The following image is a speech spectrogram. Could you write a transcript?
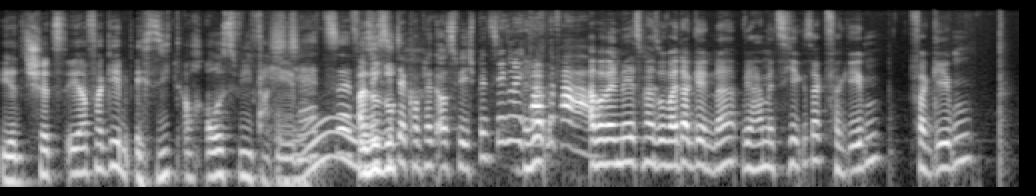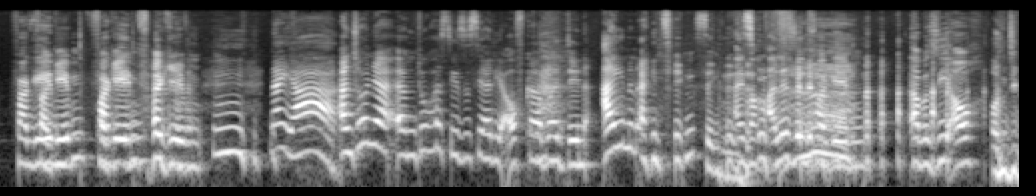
Ihr schätzt eher vergeben. Es sieht auch aus wie vergeben. Schätze. Für Also mich so- sieht der komplett aus wie ich bin Single, ich brauche eine Frau. Aber wenn wir jetzt mal so weitergehen, ne? Wir haben jetzt hier gesagt, vergeben, vergeben, Vergeben, vergeben, vergeben, vergeben. Naja, Antonia, ähm, du hast dieses Jahr die Aufgabe, den einen einzigen Single einfach alle sind vergeben. Aber sie auch. Und die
